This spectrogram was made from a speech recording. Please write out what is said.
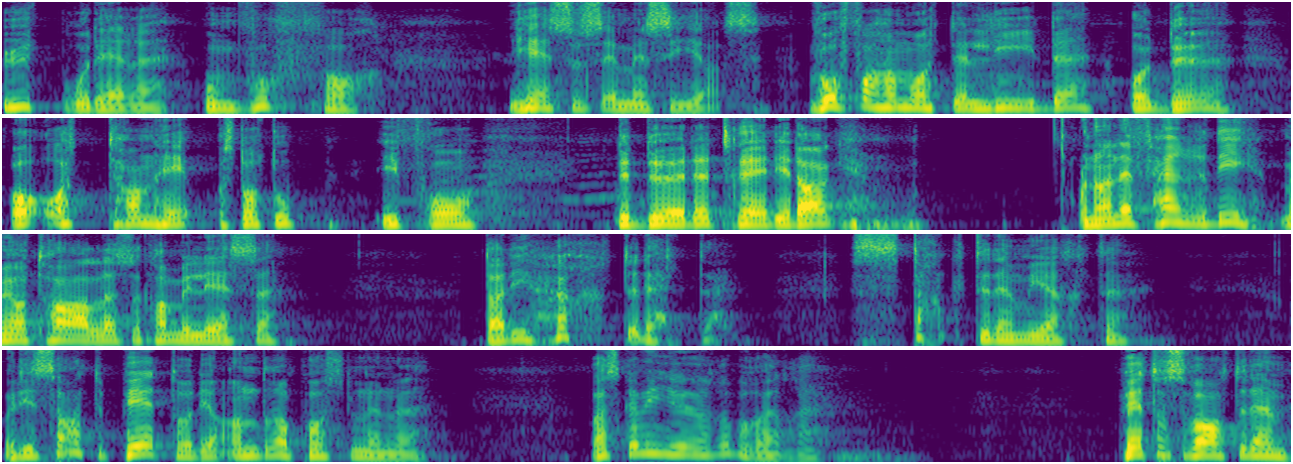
utbrodere om hvorfor Jesus er Messias. Hvorfor han måtte lide og dø og at han har stått opp ifra det døde tredje dag. Og Når han er ferdig med å tale, så kan vi lese Da de hørte dette, stakk det dem i hjertet. Og de sa til Peter og de andre apostlene, 'Hva skal vi gjøre, brødre?' Peter svarte dem,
